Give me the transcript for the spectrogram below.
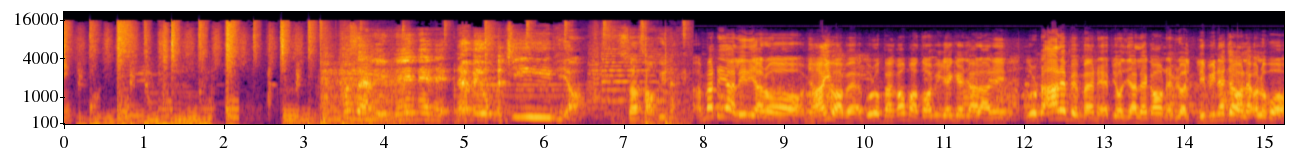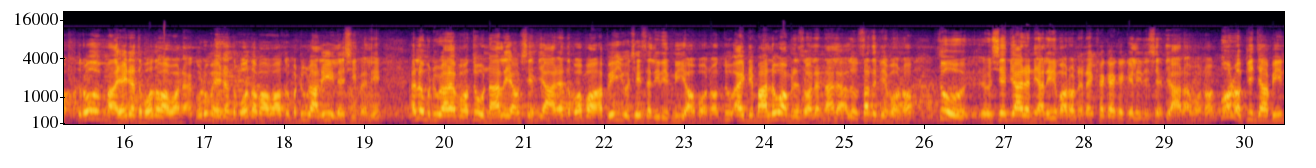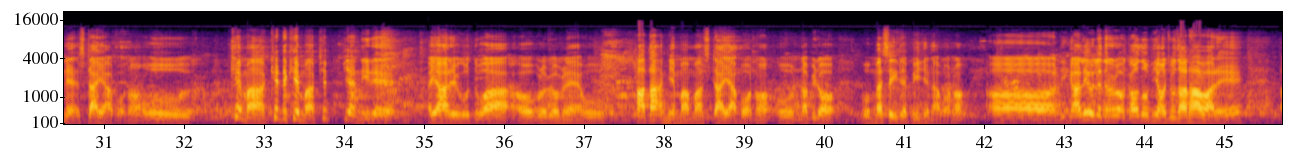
ပတ်စံလေးနည်းနည်းနဲ့နာမည်ကိုအကြီးဖြစ်အောင် စွမ်းဆောင်ပေးနိုင်တယ်အမတ်တရလေးတွေကတော့အများကြီးပါပဲအကိုတို့ဘန်ကောက်မှာသွားပြီးရိုက်ခဲ့ကြတာတွေအကိုတို့တအားလည်းပင်ပန်းတယ်ပျော်စရာလည်းကောင်းတယ်ပြီးတော့လီဘီနဲ့ကျတော့လည်းအဲ့လိုပေါ့သူတို့မှာရိုက်တဲ့သဘောတဘာဝနဲ့အကိုတို့မှာရိုက်တဲ့သဘောတဘာဝဆိုမတူတာလေးတွေလည်းရှိမယ်လေအဲ့လိုမတူတာတဲ့ပုံသူ့ကိုနားလေအောင်ရှင်းပြရတယ်သဘောပေါက်အပေးယူအချိတ်ဆက်လေးတွေမိအောင်ပေါ့နော်သူ့ item ဘာလုပ်ရမလဲဆိုတော့လည်းနားလေအဲ့လိုစသဖြင့်ပေါ့နော်သူ့ကိုရှင်းပြတဲ့နေရာလေးတွေမှာတော့နည်းနည်းခက်ခက်ခက်ခဲလေးတွေရှင်းပြရတာပေါ့နော်ကိုကတော့ပညာပေးတဲ့ style อ่ะပေါ့နော်ဟိုခစ်မှာခစ်တစ်ခစ်မှာဖြစ်ပြက်နေတဲ့ အရာတွေကို तू ကဟိုဘယ်လိုပြောမလဲဟိုဟာတာအမြင်မှာမှာ style อ่ะပေါ့နော်ဟိုနောက်ပြီးတော့ဟို message လည်းပေးနေတာပေါ့နော်အာဒီကားလေးကိုလည်းကျွန်တော်တို့အကောင်းဆုံးဖြစ်အောင်စူးစမ်းထားပါတယ်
